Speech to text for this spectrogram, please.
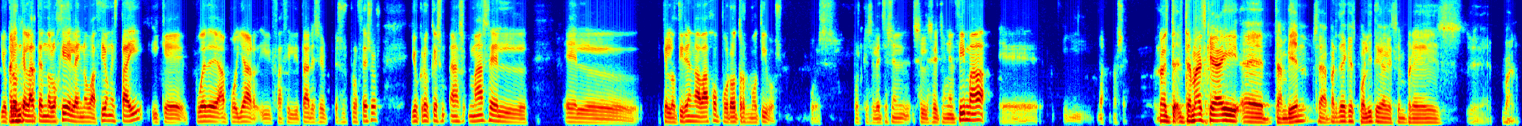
Yo creo que la tecnología y la innovación está ahí y que puede apoyar y facilitar ese, esos procesos. Yo creo que es más, más el, el, que lo tiren abajo por otros motivos. Pues pues que se, le echen, se les echen encima eh, y, bueno, no sé. No, el, el, tema es que hay eh, también, o sea, aparte de que es política, que siempre es, eh, bueno,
